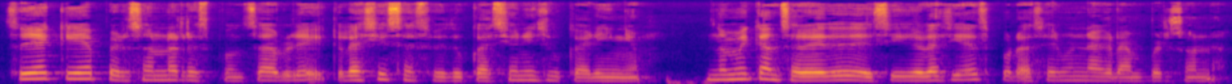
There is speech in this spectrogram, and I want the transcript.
Soy aquella persona responsable gracias a su educación y su cariño. No me cansaré de decir gracias por hacerme una gran persona.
